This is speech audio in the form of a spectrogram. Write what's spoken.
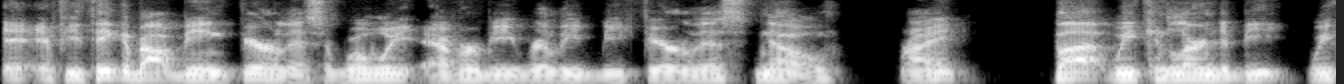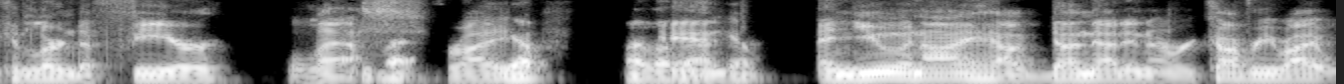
if you think about being fearless will we ever be really be fearless? No right but we can learn to be we can learn to fear less, right? right? Yep. I love and, that. Yep. And you and I have done that in our recovery, right?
